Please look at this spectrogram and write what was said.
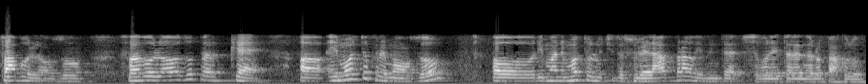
favoloso, favoloso perché uh, è molto cremoso, uh, rimane molto lucido sulle labbra, ovviamente se volete renderlo opaco lo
